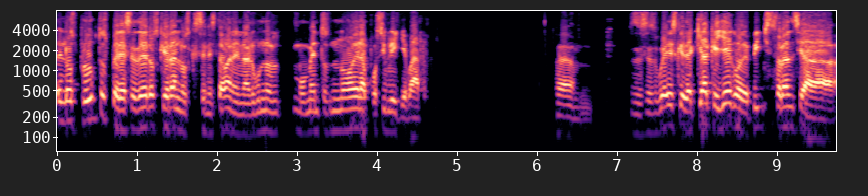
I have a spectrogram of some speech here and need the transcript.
los productos perecederos que eran los que se necesitaban en algunos momentos no era posible llevar. entonces, güey, es que de aquí a que llego de pinches Francia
